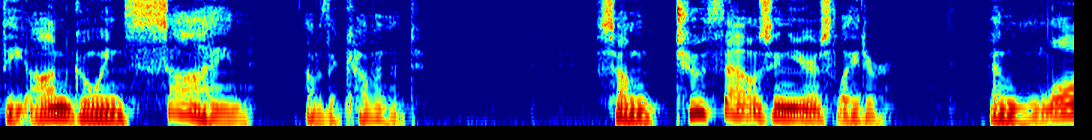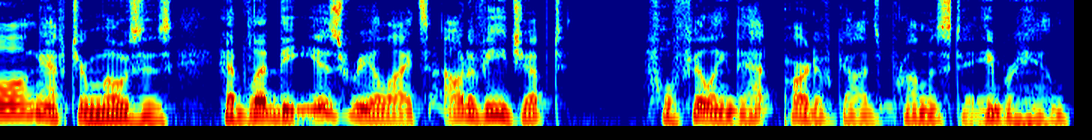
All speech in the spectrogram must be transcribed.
the ongoing sign of the covenant. Some 2,000 years later, and long after Moses had led the Israelites out of Egypt, fulfilling that part of God's promise to Abraham,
